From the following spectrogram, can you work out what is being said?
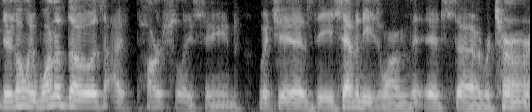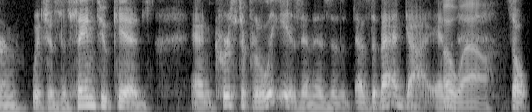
There's only one of those I've partially seen, which is the '70s one. It's uh, Return, which is the same two kids, and Christopher Lee is in as as the bad guy. And Oh wow! So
